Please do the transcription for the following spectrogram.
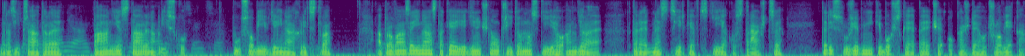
Drazí přátelé, pán je stále na blízku. Působí v dějinách lidstva a provázejí nás také jedinečnou přítomností jeho andělé, které dnes církev ctí jako strážce, tedy služebníky božské péče o každého člověka.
